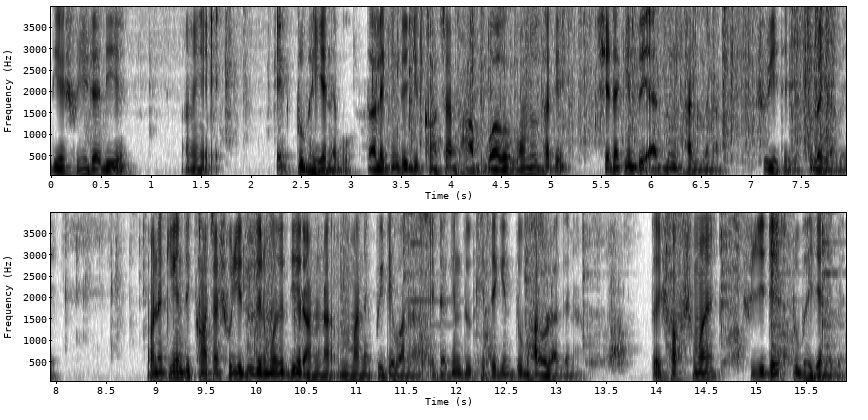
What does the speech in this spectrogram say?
দিয়ে সুজিটা দিয়ে আমি একটু ভেজে নেব। তাহলে কিন্তু যে কাঁচা ভাব গন্ধ থাকে, সেটা কিন্তু একদম থাকবে না সুজি থেকে, চলে যাবে। অনেকে কিন্তু কাঁচা সুজি দুধের মধ্যে দিয়ে রান্না মানে পিঠে বানায়, এটা কিন্তু খেতে কিন্তু ভালো লাগে না। তাই সবসময় সুজিটা একটু ভেজে নেবেন।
